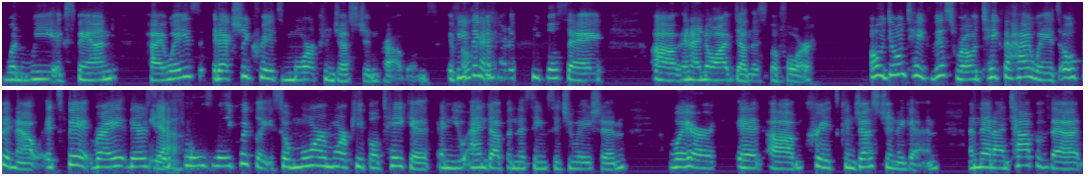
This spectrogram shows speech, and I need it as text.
when we expand highways, it actually creates more congestion problems. If you okay. think about it, people say, uh, and I know I've done this before. Oh, don't take this road. Take the highway. It's open now. It's big, right? There's yeah. it flows really quickly. So more and more people take it, and you end up in the same situation where it um, creates congestion again. And then on top of that,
